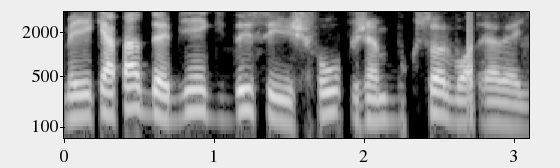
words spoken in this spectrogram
mais il est capable de bien guider ses chevaux. Puis j'aime beaucoup ça, le voir travailler.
